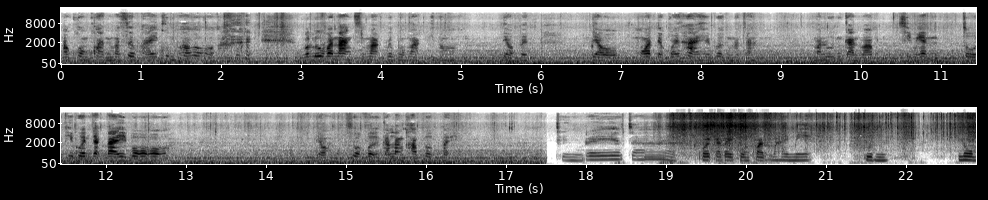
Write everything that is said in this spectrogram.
เอาของขวัญมาเซอร์ไพรส์คุณพ่อบ่รู้ว่านางสิมักหรือบ่มักพี่น้อง เดี๋ยวเป็นเดี๋ยวฮอดเดี๋ยวค่อยถ่ายให้เบิ่งนะจ๊ะมาลุ้นกันว่าซีเมนโจที่เพิ่อนอยากได้บ่ โซเฟอร์กำลังขับรถไป ถึงแล้วจ้าคอยกระไดของขวัญมาให้เมะเป็นนม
